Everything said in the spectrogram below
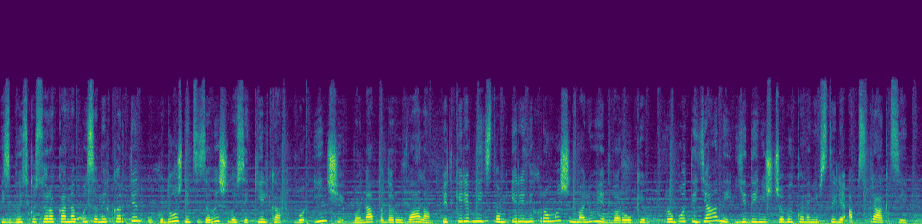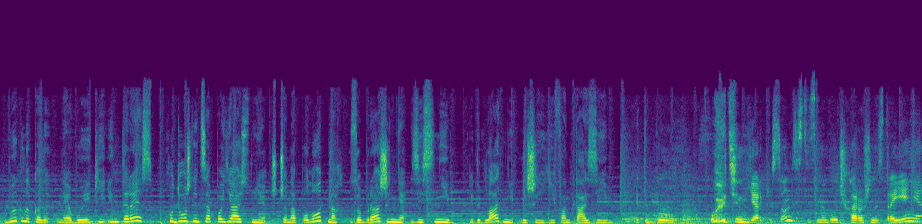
Із близько 40 написаних картин у художниці залишилося кілька, бо інші вона подарувала. Під керівництвом Ірини Хромишин малює два роки. Роботи Яни, єдині, що виконані в стилі абстракції, викликали неабиякий інтерес. Художниця пояснює, що на полотнах зображення зі снів підвладні лише її фантазії. Это был очень яркий сон, действительно, было очень хорошее настроение.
